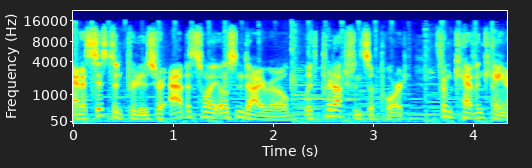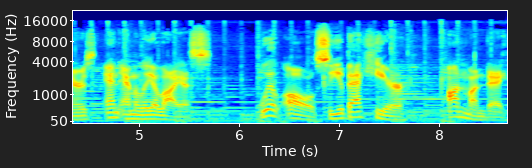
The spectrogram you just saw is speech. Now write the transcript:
and assistant producer Abisoy Osundairo with production support from Kevin Caners and Emily Elias. We'll all see you back here on Monday.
